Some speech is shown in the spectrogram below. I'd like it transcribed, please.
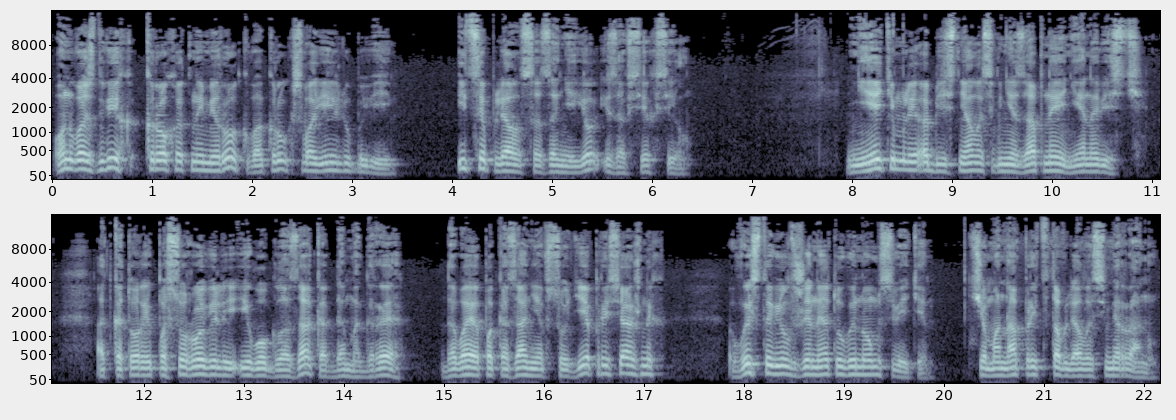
он воздвиг крохотный мирок вокруг своей любви и цеплялся за нее изо всех сил. Не этим ли объяснялась внезапная ненависть, от которой посуровили его глаза, когда Магре, давая показания в суде присяжных, выставил Женету в ином свете, чем она представлялась Мирану.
